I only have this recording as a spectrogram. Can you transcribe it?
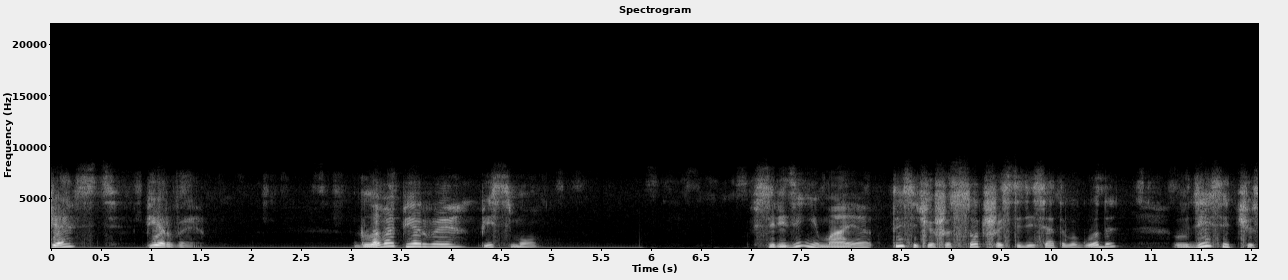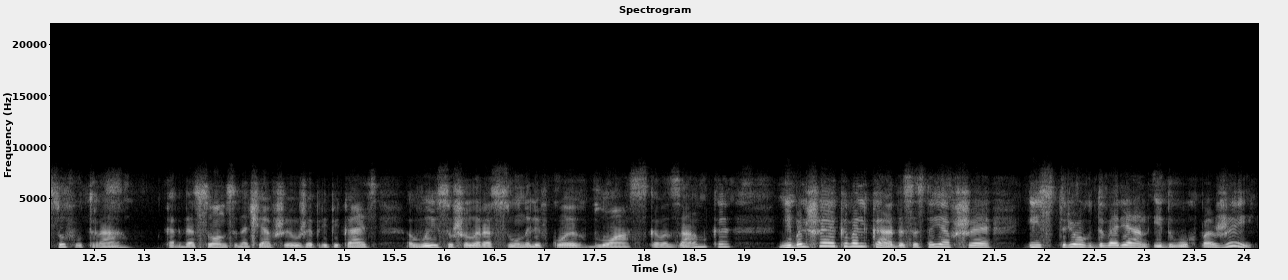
Часть первая. Глава первая. Письмо. В середине мая 1660 года в 10 часов утра, когда солнце, начавшее уже припекать, высушило росу на левкоях Блуасского замка, небольшая кавалькада, состоявшая из трех дворян и двух пажей,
